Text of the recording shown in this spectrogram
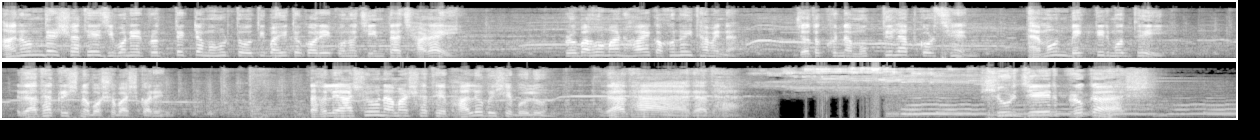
আনন্দের সাথে জীবনের প্রত্যেকটা মুহূর্ত অতিবাহিত করে কোনো চিন্তা ছাড়াই প্রবাহমান হয়, কখনোই থামে না। যতক্ষণ না মুক্তি লাভ করছেন, এমন ব্যক্তির মধ্যেই রাধাকৃষ্ণ বসবাস করেন। তাহলে আসুন আমার সাথে ভালোবেসে বলুন, রাধা রাধা। সূর্যের প্রকাশ।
